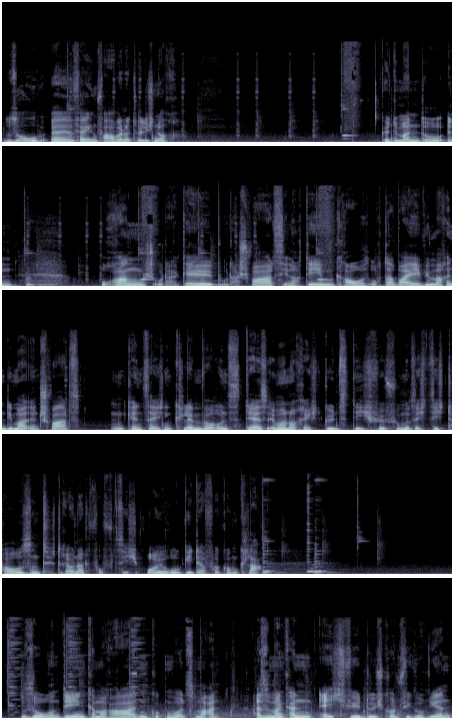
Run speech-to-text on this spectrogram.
So, äh, Felgenfarbe natürlich noch. Könnte man so in orange oder gelb oder schwarz, je nachdem. Grau ist auch dabei. Wir machen die mal in schwarz. Ein Kennzeichen klemmen wir uns. Der ist immer noch recht günstig. Für 65.350 Euro geht er vollkommen klar. So, und den Kameraden gucken wir uns mal an. Also man kann echt viel durchkonfigurieren.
